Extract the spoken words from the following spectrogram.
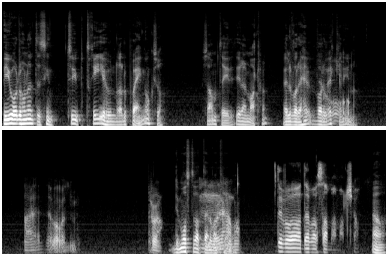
gjorde hon inte sin typ 300 poäng också? Samtidigt i den matchen? Eller var det, var det veckan innan? Nej, det var väl... Tror jag. Det måste varit den mm, matchen. Det var, det var samma match ja. Ja.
